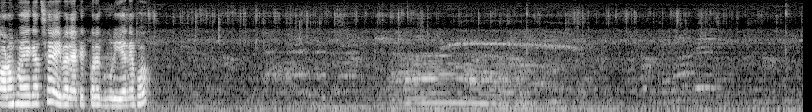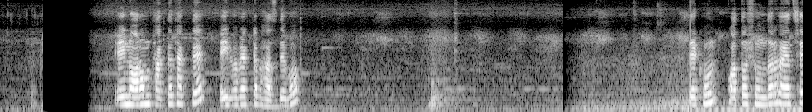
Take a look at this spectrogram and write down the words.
গরম হয়ে গেছে, এবার এক এক করে ঘুরিয়ে নেব। এই নরম থাকতে থাকতে এইভাবে একটা ভাজ দেব। দেখুন কত সুন্দর হয়েছে,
